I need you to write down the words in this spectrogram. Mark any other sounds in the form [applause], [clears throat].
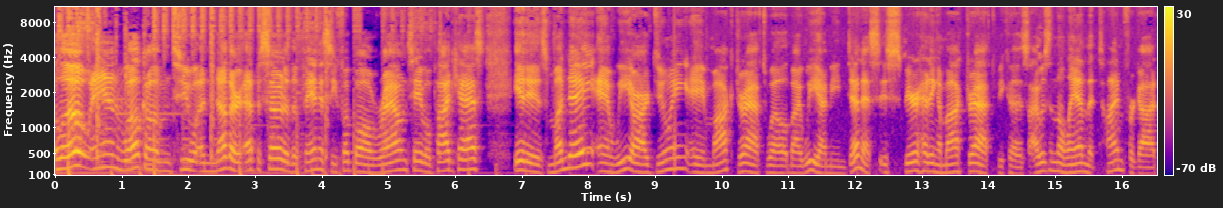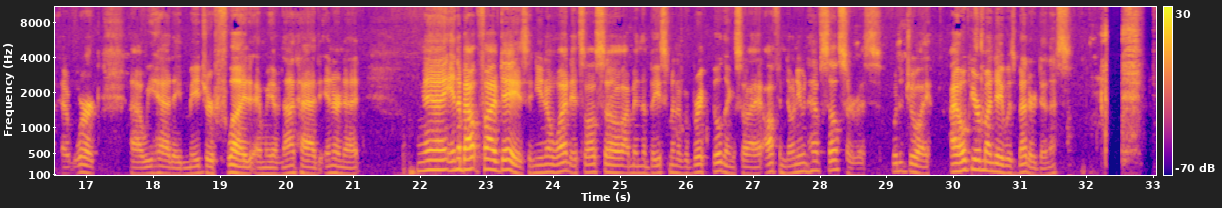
Hello and welcome to another episode of the Fantasy Football Roundtable podcast. It is Monday and we are doing a mock draft. Well, by we, I mean Dennis is spearheading a mock draft because I was in the land that time forgot at work. Uh, we had a major flood and we have not had internet eh, in about five days. And you know what? It's also, I'm in the basement of a brick building, so I often don't even have cell service. What a joy. I hope your Monday was better, Dennis.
